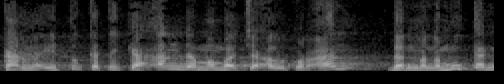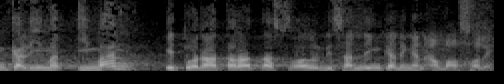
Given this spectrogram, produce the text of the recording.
Karena itu ketika anda membaca Al-Quran dan menemukan kalimat iman, itu rata-rata selalu disandingkan dengan amal soleh.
